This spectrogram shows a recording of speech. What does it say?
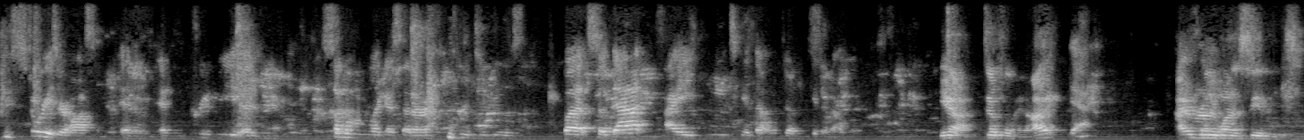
These stories are awesome and, and creepy, and some of them, like I said, are ridiculous. But so that I need to get that one done and get it out there. Yeah, definitely. I Yeah. I really want to see these.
